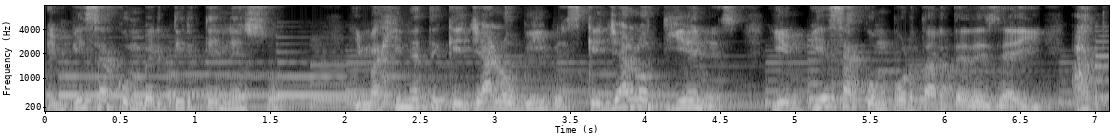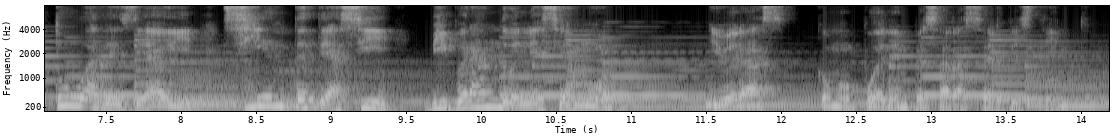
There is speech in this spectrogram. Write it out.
Empieza a convertirte en eso. Imagínate que ya lo vives, que ya lo tienes y empieza a comportarte desde ahí. Actúa desde ahí. Siéntete así, vibrando en ese amor. Y verás cómo puede empezar a ser distinto.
